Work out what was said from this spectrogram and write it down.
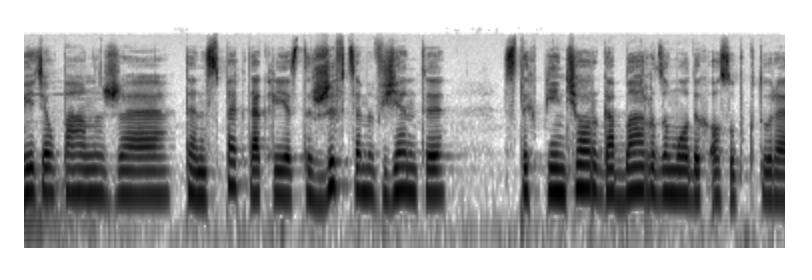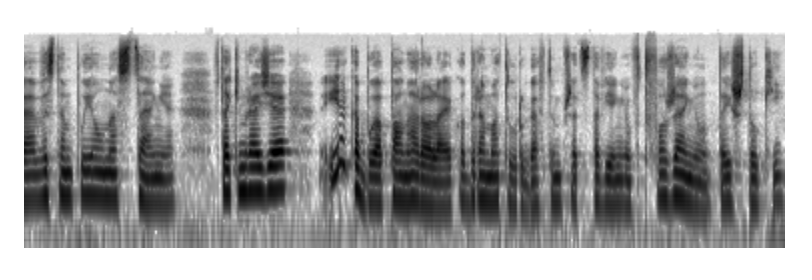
Powiedział Pan, że ten spektakl jest żywcem wzięty z tych pięciorga bardzo młodych osób, które występują na scenie. W takim razie, jaka była Pana rola jako dramaturga w tym przedstawieniu, w tworzeniu tej sztuki?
